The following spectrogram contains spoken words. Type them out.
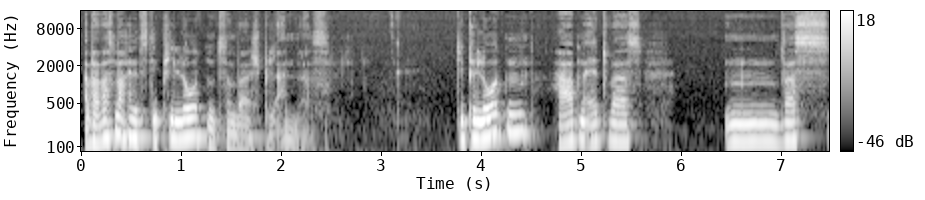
Aber was machen jetzt die Piloten zum Beispiel anders? Die Piloten haben etwas, mm, was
